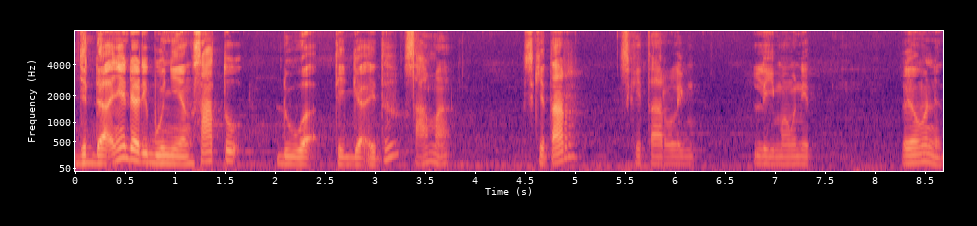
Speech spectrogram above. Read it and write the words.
Jedanya dari bunyi yang satu dua tiga itu? Sama. Sekitar? Sekitar lim, 5 menit. Lima menit.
